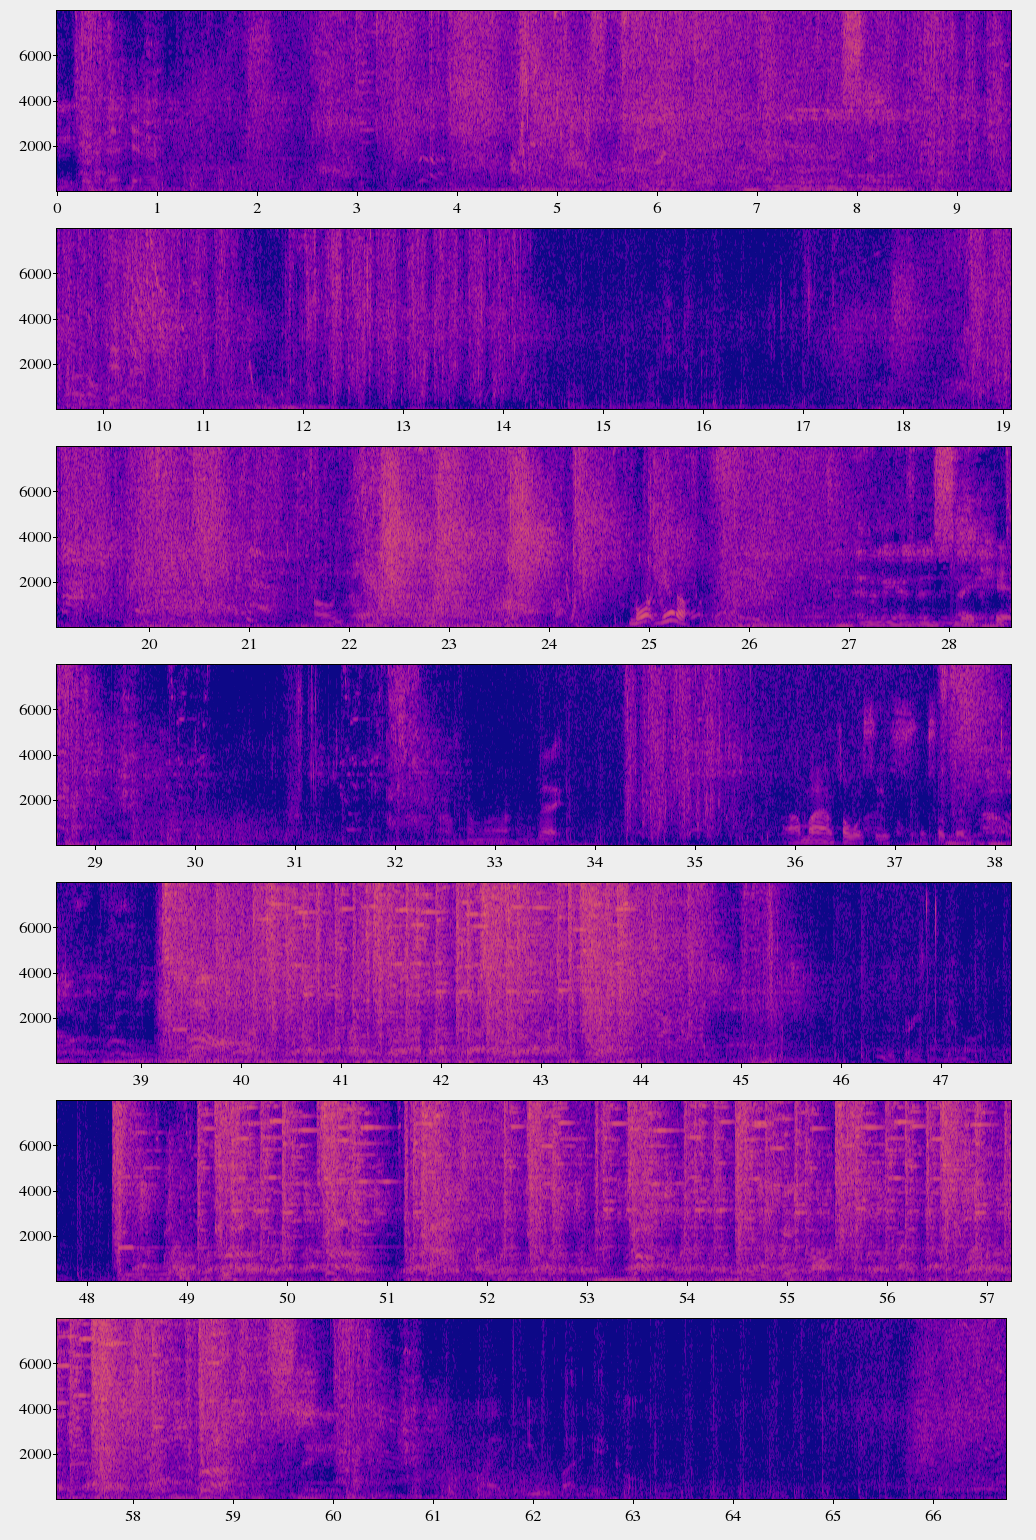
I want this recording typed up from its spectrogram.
You take that, hit her. Nah, don't catch that thing. Not chase that. Oh, you Boy, get him! Enemy has been Good slain. shit. I'll come around from the back. I'm mine for assist. It's okay.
